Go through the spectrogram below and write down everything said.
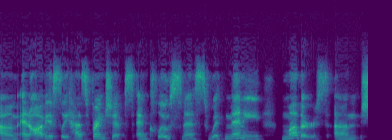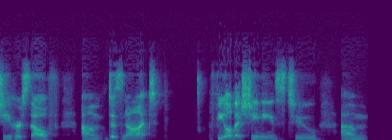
um, and obviously has friendships and closeness with many mothers, um, she herself um, does not feel that she needs to um,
